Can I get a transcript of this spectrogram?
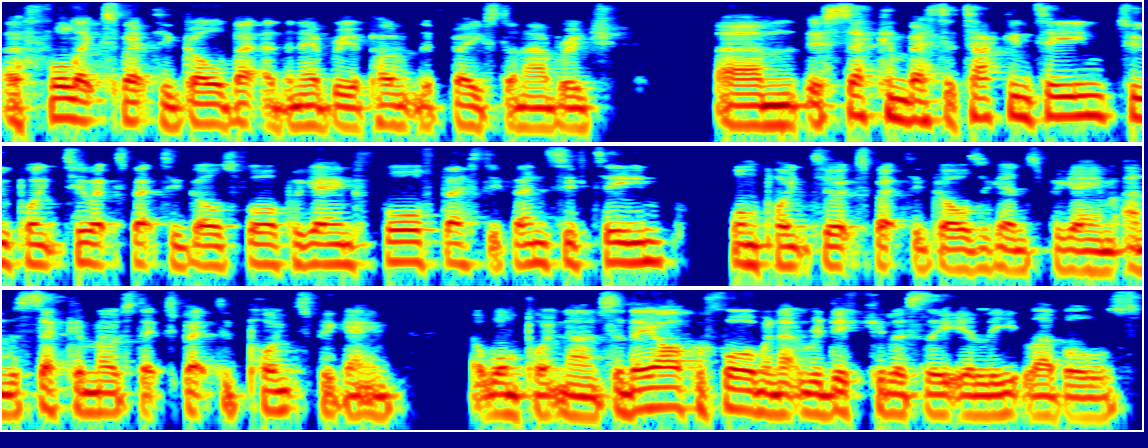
a full expected goal better than every opponent they've faced on average. Um, the second best attacking team, 2.2 expected goals for per game. Fourth best defensive team, 1.2 expected goals against per game, and the second most expected points per game at 1.9. So they are performing at ridiculously elite levels.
